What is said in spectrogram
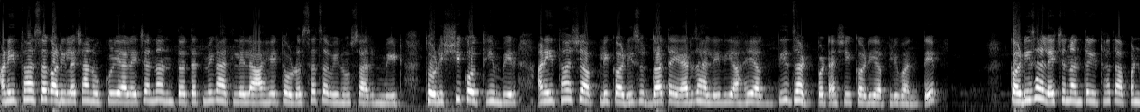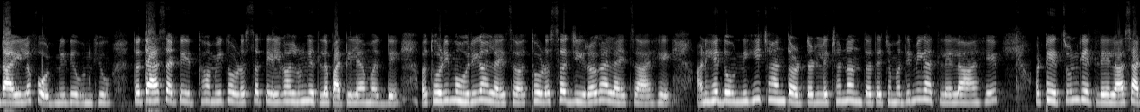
आणि इथं असं कडीला छान उकळी आल्याच्यानंतर त्यात मी घातलेलं आहे थोडंसं चवीनुसार मीठ थोडीशी कोथिंबीर आणि इथं अशी आपली कढीसुद्धा तयार झालेली आहे. अगदी झटपट अशी कढी आपली बनते. कढी झाल्याच्यानंतर इथं आता आपण डाळीला फोडणी देऊन घेऊ. तर त्यासाठी इथं मी थोडंसं तेल घालून घेतलं पातेल्यामध्ये. थोडी मोहरी घालायचं थोडंसं जिरं घालायचं आहे. आणि हे दोन्हीही छान तडतडल्याच्या नंतर त्याच्यामध्ये मी घातलेलं आहे ठेचून घेतलेला सात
